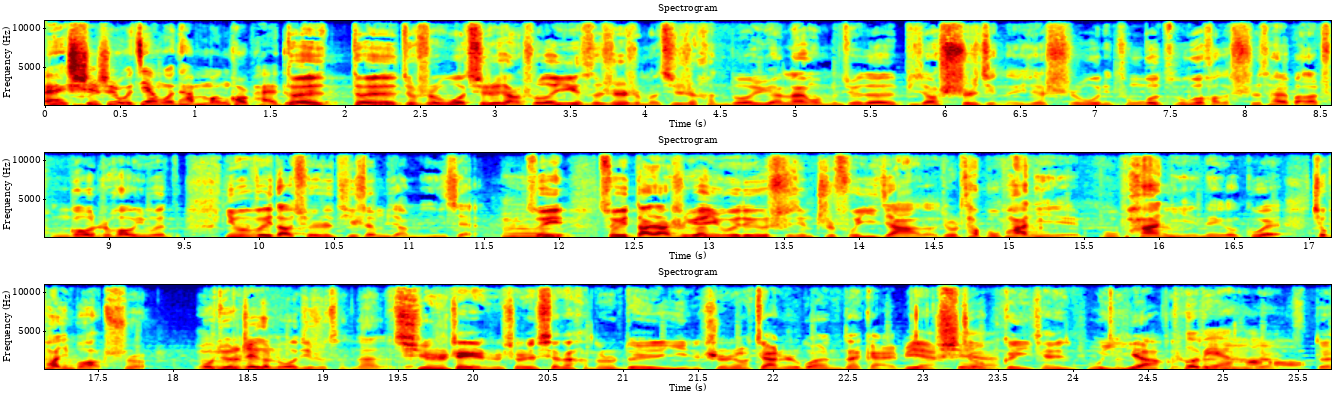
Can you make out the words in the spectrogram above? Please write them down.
哎，是是，我见过他们门口排对队。对，就是我其实想说的意思是什么？其实很多原来我们觉得比较市井的一些食物，你通过足够好的食材把它重构之后，因为因为味道确实提升比较明显，所以所以大家是愿意为这个事情支付溢价的，就是他不怕你不怕你那个贵，就怕你不好吃。我觉得这个逻辑是存在的。其实这也是，就是现在很多人对于饮食那种价值观在改变，就跟以前不一样，特别好，对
